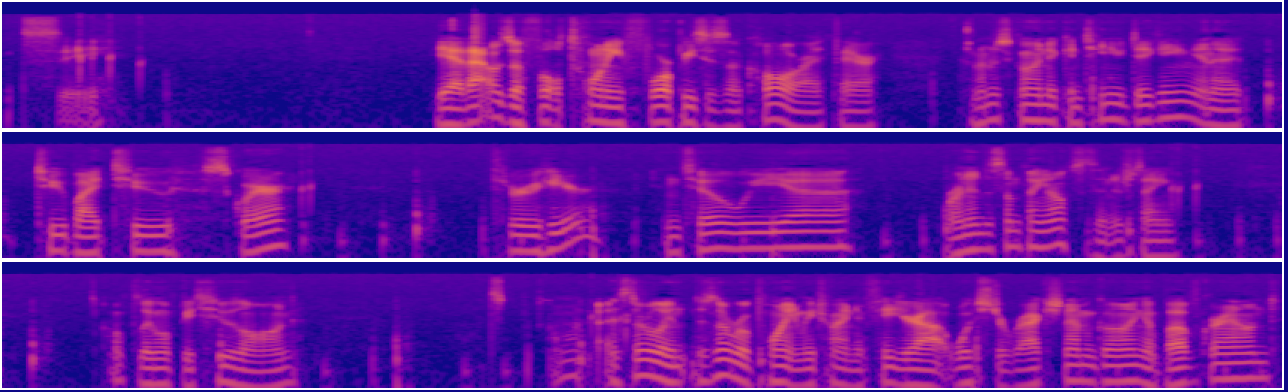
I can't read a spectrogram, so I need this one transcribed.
Let's see. Yeah, that was a full 24 pieces of coal right there. And I'm just going to continue digging in a 2 by 2 square through here until we uh, run into something else that's interesting. Hopefully it won't be too long. It's, really, there's no real point in me trying to figure out which direction I'm going above ground,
